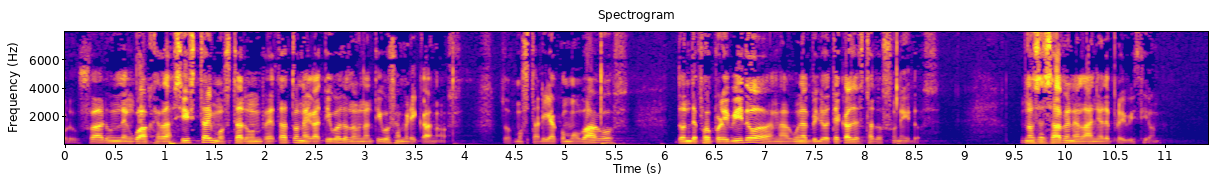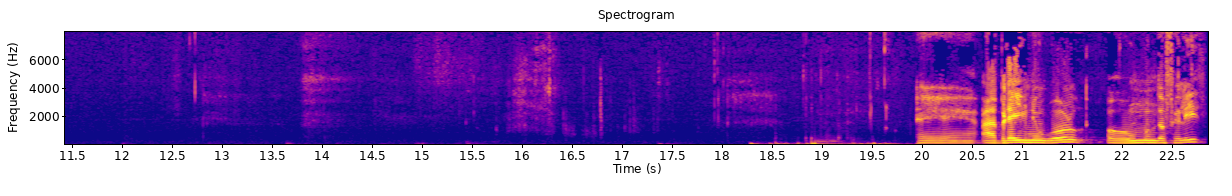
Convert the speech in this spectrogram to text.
por usar un lenguaje racista y mostrar un retrato negativo de los nativos americanos. Los mostraría como vagos, donde fue prohibido en algunas bibliotecas de Estados Unidos. No se sabe en el año de prohibición. eh, A Brave New World o Un Mundo Feliz.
